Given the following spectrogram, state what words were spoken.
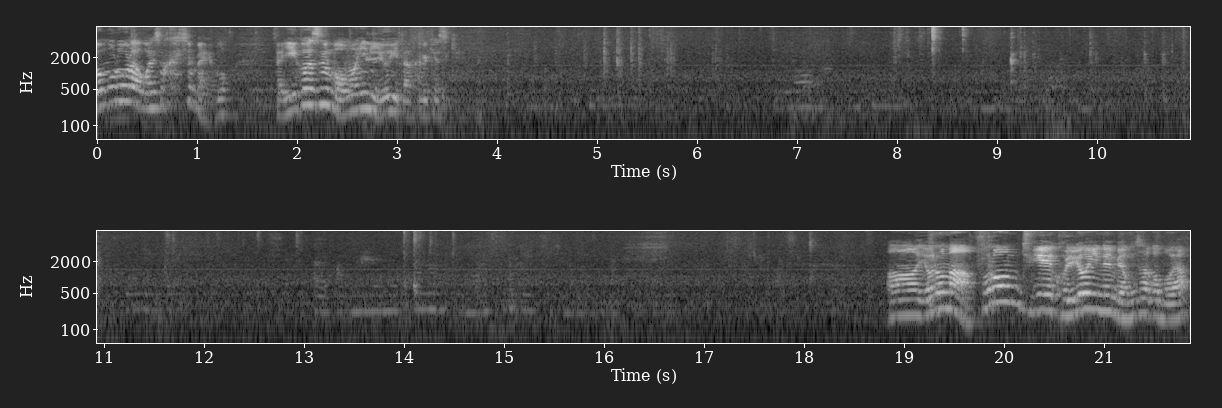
그러므로라고 해석하지 말고 자 이것은 뭐뭐인 이유이다 그렇게 해석해 어 여름아 from 뒤에 걸려있는 명사가 뭐야?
